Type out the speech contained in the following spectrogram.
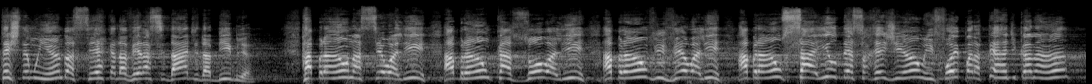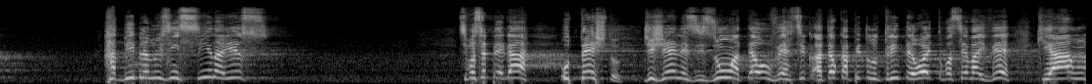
testemunhando acerca da veracidade da Bíblia. Abraão nasceu ali, Abraão casou ali, Abraão viveu ali, Abraão saiu dessa região e foi para a terra de Canaã. A Bíblia nos ensina isso. Se você pegar o texto de Gênesis 1 até o versículo, até o capítulo 38, você vai ver que há um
